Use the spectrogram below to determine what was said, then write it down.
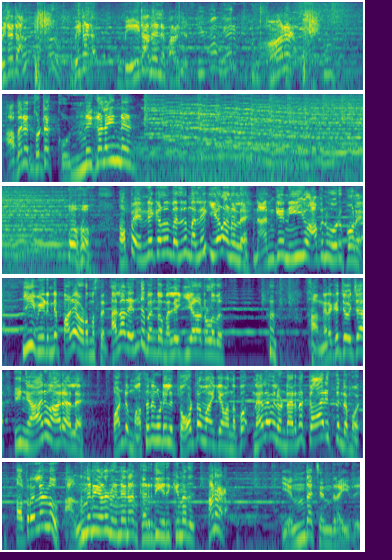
വിടടാ. വിടടാ. വിടാനല്ലേ പറഞ്ഞത്. അവനെ തൊട്ട കൊണ്ണുകളയുണ്ട് ഓഹോ അപ്പൊ എന്നെക്കാളും വലുത് മല്ലേക്ക് ഇയാളാണല്ലേ? നൻകെ നീയും അവനും ഒരു പോലെ ഈ വീടിന്റെ പഴയ ഉടമസ്ഥൻ അല്ലാതെ എന്ത് ബന്ധം മല്ലേക്ക് ഇയാളായിട്ടുള്ളത്? ഹ്, അങ്ങനൊക്കെ ചോദിച്ചാ ഈ ഞാനും ആരാ അല്ലേ? പണ്ട് മസനഗുഡിയിൽ തോട്ടം വാങ്ങിക്കാൻ വന്നപ്പോ നിലവിലുണ്ടായിരുന്ന കാര്യസ്ഥന്റെ മോൻ. അത്രല്ലേ ഉള്ളൂ. അങ്ങനെയാണ് നിന്നെ ഞാൻ കരുതിയിരിക്കുന്നത്. ആണോടാ എന്താ ചന്ദ്ര ഇത്?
